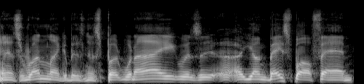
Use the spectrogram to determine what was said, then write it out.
and it's run like a business. But when I was a, a young baseball fan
